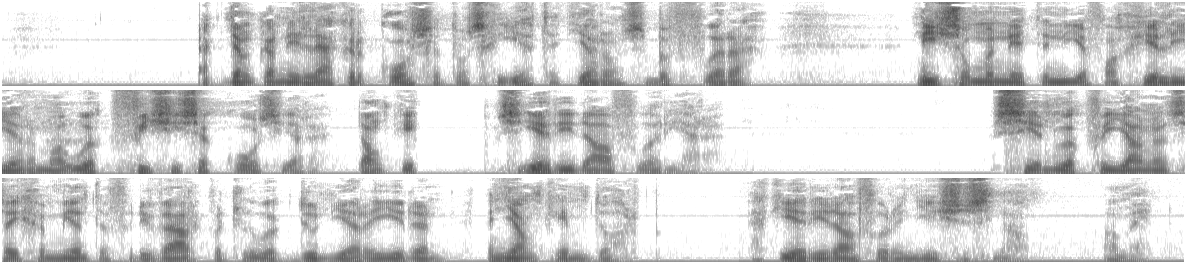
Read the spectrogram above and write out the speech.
Ek dink aan die lekker kos wat ons geëet het, Heere, ons bevoorig. Nie sommer net in die evangelie, Heere, maar ook fysische kos, Heere. Dankie, ons eer die daarvoor, Heere. Seen ook vir Jan en sy gemeente vir die werk wat hulle ook doen, Heere, hier in, in Jankemdorp. Ek eer die daarvoor in Jesus naam. Amen.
